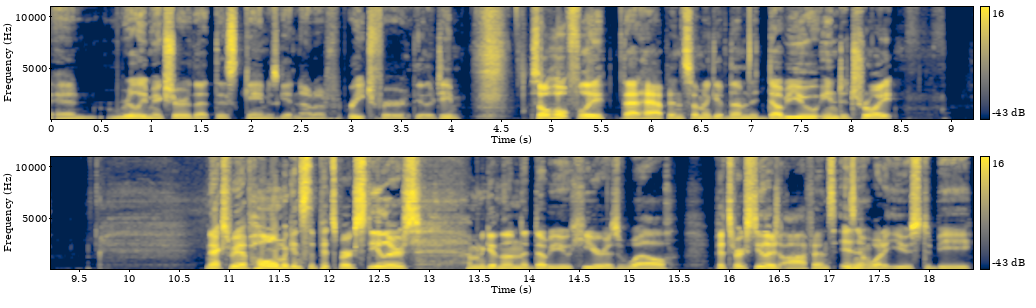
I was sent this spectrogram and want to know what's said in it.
and really make sure that this game is getting out of reach for the other team. So hopefully that happens. So I'm going to give them the W in Detroit. Next, we have home against the Pittsburgh Steelers. I'm going to give them the W here as well. Pittsburgh Steelers offense isn't what it used to be.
